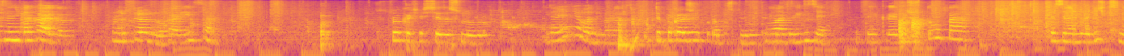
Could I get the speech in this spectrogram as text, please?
конечно, не такая, как... Ну, все равно корица. Только сейчас все заснули. Да я не воду брать. Ты покажи, пока посплю. Ладно, видите, это игровая штука. Сейчас я на водичку сну.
